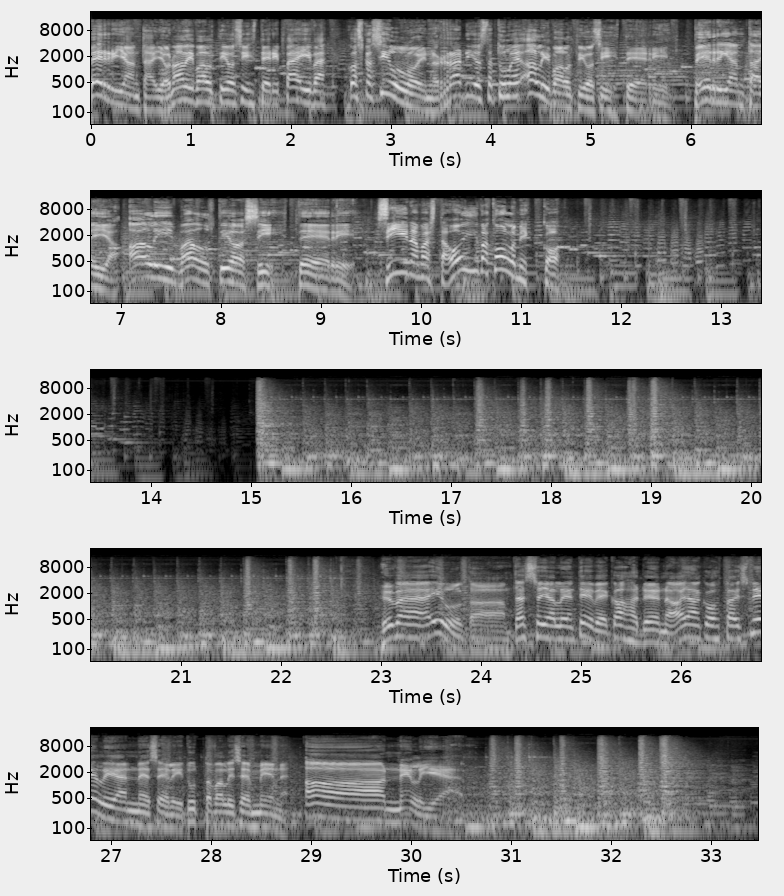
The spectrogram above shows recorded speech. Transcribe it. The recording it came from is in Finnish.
Perjantai on alivaltiosihteeripäivä, koska silloin radiosta tulee alivaltiosihteeri. Perjantai ja alivaltiosihteeri. Siinä vasta oiva kolmikko. Hyvää iltaa. Tässä jälleen TV2 ajankohtaisneljännes, eli tuttavallisemmin A4.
